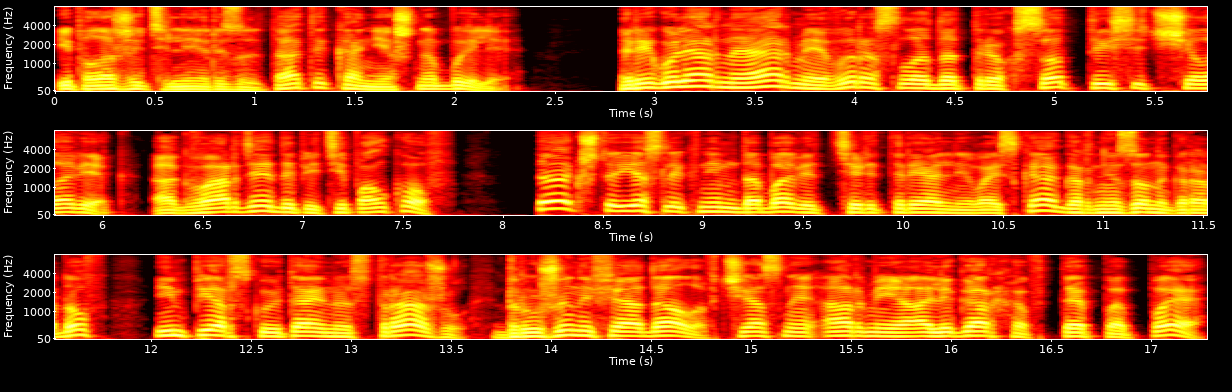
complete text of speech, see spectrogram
и положительные результаты, конечно, были. Регулярная армия выросла до 300 тысяч человек, а гвардия — до пяти полков. Так что если к ним добавить территориальные войска, гарнизоны городов, имперскую тайную стражу, дружины феодалов, частные армии олигархов ТПП,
